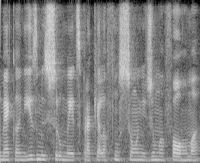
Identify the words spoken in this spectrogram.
mecanismos, instrumentos para que ela funcione de uma forma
